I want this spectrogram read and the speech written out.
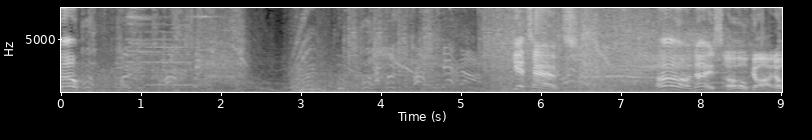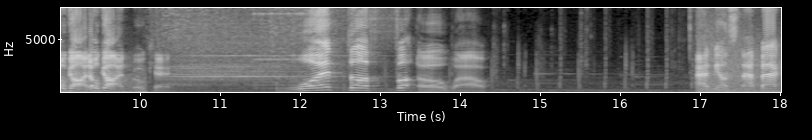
No! Get out! Oh, nice. Oh, God. Oh, God. Oh, God. Okay. What the fu- Oh, wow. Add me on Snapback?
